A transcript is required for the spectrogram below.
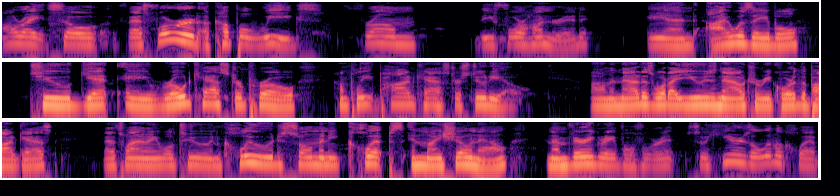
All right, so fast forward a couple weeks from the 400, and I was able to get a RODECaster Pro complete podcaster studio. Um, and that is what I use now to record the podcast. That's why I'm able to include so many clips in my show now, and I'm very grateful for it. So here's a little clip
